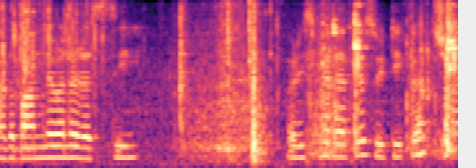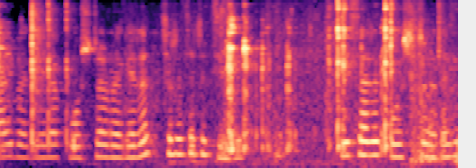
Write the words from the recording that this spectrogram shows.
और बांधने वाला रस्सी। और इसमें रहता है स्वीटी का चाय वगैरह पोस्टर वगैरह छोटे छोटे चीज़ें। ये सारे पोस्टर होता है हो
